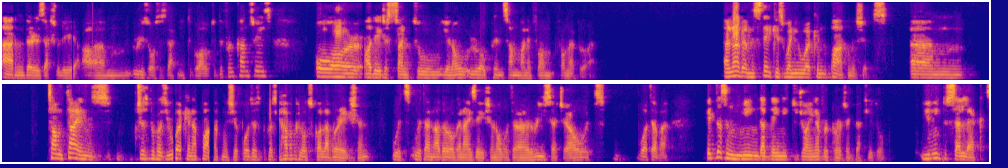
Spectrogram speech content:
And there is actually, um, resources that need to go out to different countries. Or are they just trying to, you know, rope in some money from, from everywhere? Another mistake is when you work in partnerships. Um, sometimes just because you work in a partnership or just because you have a close collaboration, with with another organization or with a researcher or with whatever, it doesn't mean that they need to join every project that you do. You need to select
